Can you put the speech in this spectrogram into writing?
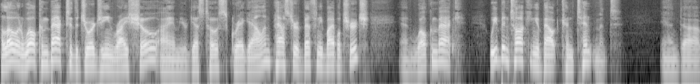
Hello and welcome back to the Georgene Rice Show. I am your guest host, Greg Allen, pastor of Bethany Bible Church, and welcome back. We've been talking about contentment and uh,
